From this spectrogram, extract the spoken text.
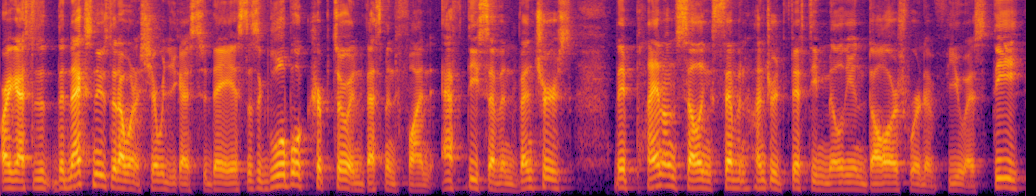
All right, guys, so the next news that I want to share with you guys today is there's a global crypto investment fund, FD7 Ventures. They plan on selling $750 million worth of USD,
